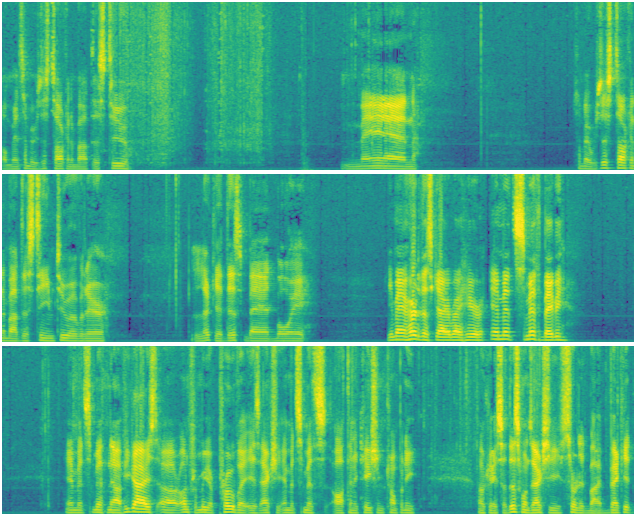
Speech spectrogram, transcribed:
Oh man, somebody was just talking about this too. Man. Somebody was just talking about this team too over there. Look at this bad boy. You may have heard of this guy right here. Emmitt Smith, baby. Emmitt Smith. Now, if you guys are unfamiliar, Prova is actually Emmitt Smith's authentication company. Okay, so this one's actually certified by Beckett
